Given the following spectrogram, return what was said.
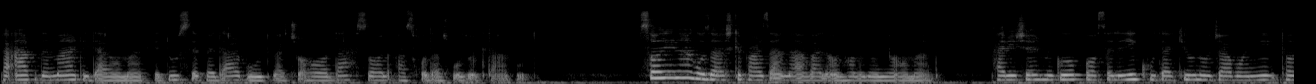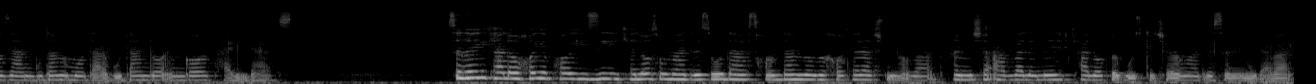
به عقد مردی درآمد که دوست پدر بود و چهارده سال از خودش بزرگتر بود سالی نگذشت که فرزند اول آنها به دنیا آمد پریچهر می‌گفت فاصله کودکی و نوجوانی تا زن بودن و مادر بودن را انگار پریده است صدای کلاخهای پاییزی کلاس و مدرسه و درس خواندن را به خاطرش می آورد. همیشه اول مهر کلافه بود که چرا مدرسه نمی رود.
